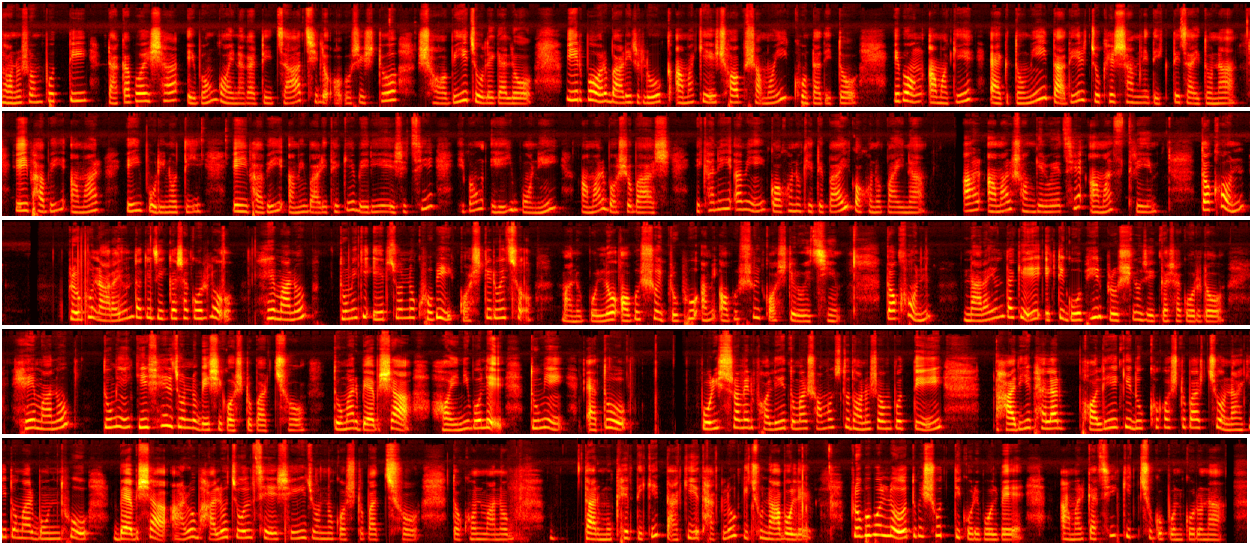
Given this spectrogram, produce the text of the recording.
ধনসম্পত্তি টাকা পয়সা এবং গয়নাগাটি যা ছিল অবশিষ্ট সবই চলে গেল। এরপর বাড়ির লোক আমাকে সব সময়ই খোঁটা দিত এবং আমাকে একদমই তাদের চোখের সামনে দেখতে চাইতো না। এইভাবেই আমার এই পরিণতি। এইভাবেই আমি বাড়ি থেকে বেরিয়ে এসেছি এবং এই বনেই আমার বসবাস। এখানেই আমি কখনো খেতে পাই, কখনো পাই না। আর আমার সঙ্গে রয়েছে আমার স্ত্রী। তখন প্রভু নারায়ণ তাকে জিজ্ঞাসা করল, হে মানব, তুমি কি এর জন্য খুবই কষ্টে রয়েছ? মানব বলল, অবশ্যই প্রভু, আমি অবশ্যই কষ্টে রয়েছি। তখন নারায়ণ তাকে একটি গভীর প্রশ্ন জিজ্ঞাসা করল, হে মানব, তুমি কিসের জন্য বেশি কষ্ট পাচ্ছ? তোমার ব্যবসা হয়নি বলে তুমি এত পরিশ্রমের ফলে তোমার সমস্ত ধনসম্পত্তি হারিয়ে ফেলার ফলে কি দুঃখ কষ্ট পাচ্ছ? নাকি তোমার বন্ধু ব্যবসা আরও ভালো চলছে, সেই জন্য কষ্ট পাচ্ছ? তখন মানব তার মুখের দিকে তাকিয়ে থাকল কিছু না বলে। প্রভু বলল, তুমি সত্যি করে বলবে, আমার কাছে কিচ্ছু গোপন করো না।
